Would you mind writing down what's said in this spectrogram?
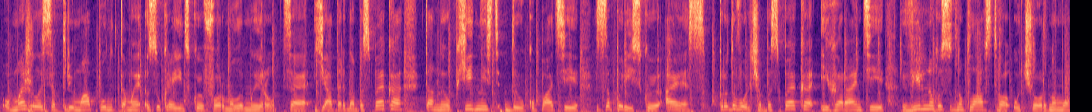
обмежилися трьома пунктами з української формули миру: це ядерна безпека та необхідність деокупації Запорізької АЕС, продовольча безпека і гарантії вільного судноплавства у Чорному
